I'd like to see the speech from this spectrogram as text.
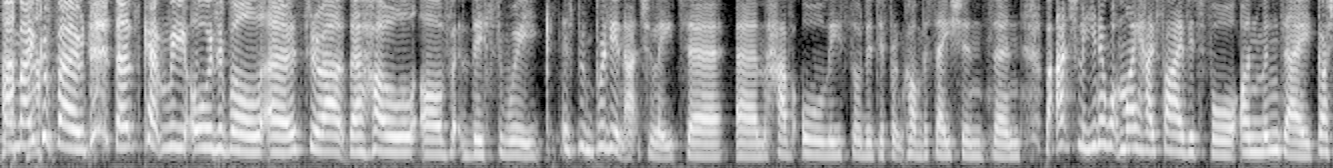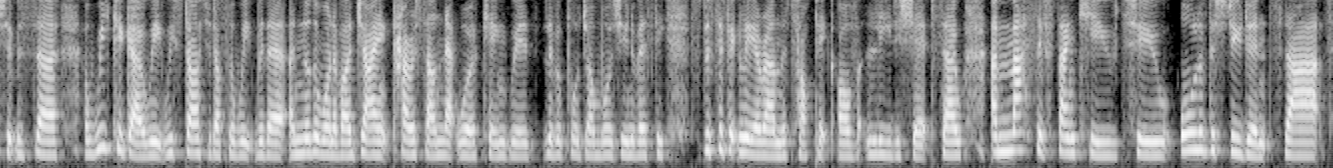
my microphone that's kept me audible uh, throughout the whole of this week. It's been brilliant actually to um, have all these sort of different conversations. And but actually, you know what my high five is for on Monday? Gosh, it was uh, a week ago. We we started off the week with a, another one of our giant carousel networking with Liverpool John Moores University, specifically around the topic of leadership. So a massive thank you to all of the students that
